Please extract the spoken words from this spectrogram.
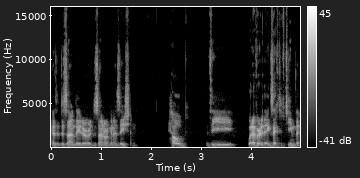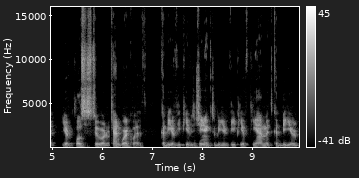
as a design leader or design organization, help the whatever the executive team that you're closest to or can work with could be your VP of engineering, could be your VP of PM, it could be your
